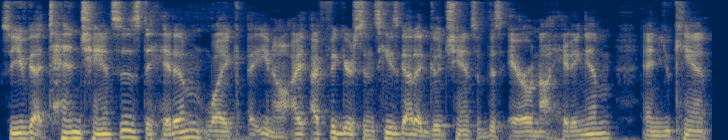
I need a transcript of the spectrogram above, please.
So you've got 10 chances to hit him. Like, you know, I, I figure since he's got a good chance of this arrow not hitting him and you can't,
